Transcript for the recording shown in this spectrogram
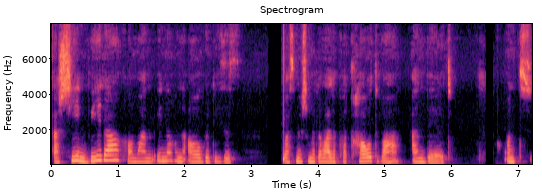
erschien wieder vor meinem inneren Auge dieses, was mir schon mittlerweile vertraut war, ein Bild. Und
